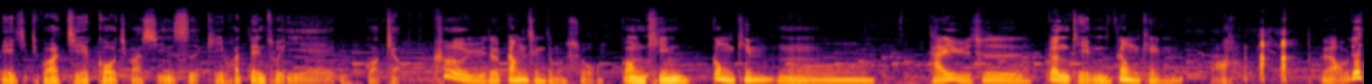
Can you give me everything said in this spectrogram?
诶一寡结构、一寡形式去发展出伊个歌曲。客语的钢琴怎么说？钢琴，钢琴。嗯，台语是钢琴，钢琴。好。对啊，我觉得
